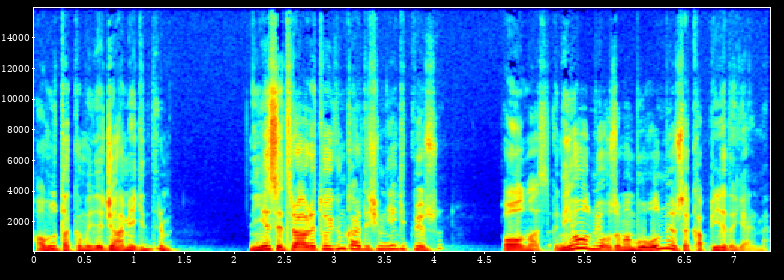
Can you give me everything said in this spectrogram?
Havlu takımıyla camiye gidilir mi? Niye setre avrete uygun kardeşim niye gitmiyorsun? O olmaz. Niye olmuyor? O zaman bu olmuyorsa kapriyle de gelme.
